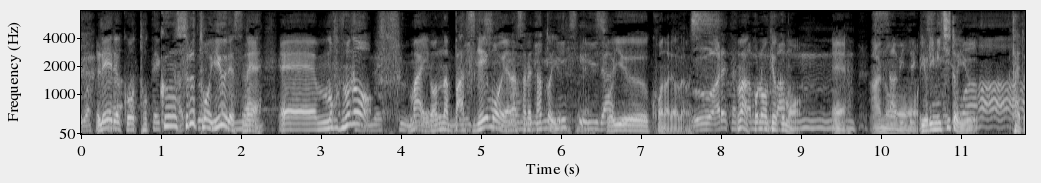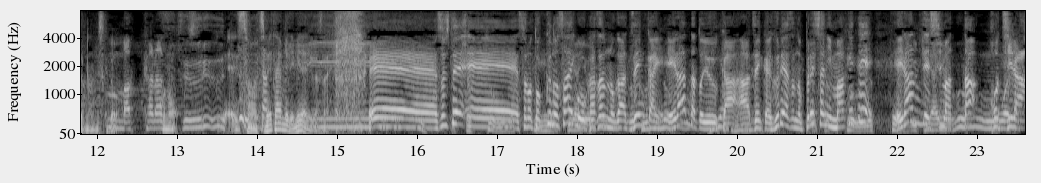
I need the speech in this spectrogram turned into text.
霊力を特訓するというですね、えー、ものの、まあいろんな罰ゲームをやらされたというですね、そういうコーナーでございます。まあこの曲も、えー、あの、寄り道というタイトルなんですけど、この、えーその冷たい目で見ないでください。えー、そして、えー、その特訓の最後を飾るのが前回選んだというか、あ前回古谷さんのプレッシャーに負けて選んでしまったこちら。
